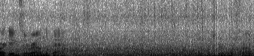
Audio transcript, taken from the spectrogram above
Parking's around the back. Front.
